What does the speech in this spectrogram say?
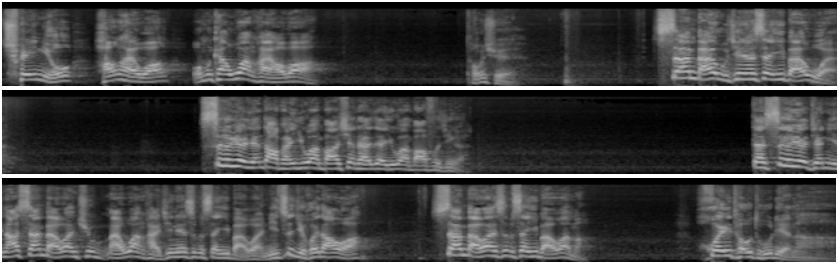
吹牛，航海王，我们看万海好不好？同学，三百五今天剩一百五哎，四个月前大盘一万八，现在还在一万八附近啊。但四个月前你拿三百万去买万海，今天是不是剩一百万？你自己回答我啊，三百万是不是剩一百万嘛？灰头土脸啊，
